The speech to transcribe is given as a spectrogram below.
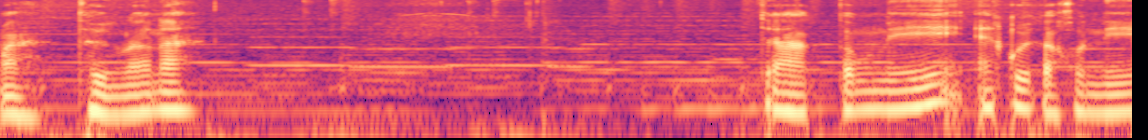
มาถึงแล้วนะ จากตรงนี้ไอ้คุยกับคนนี้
